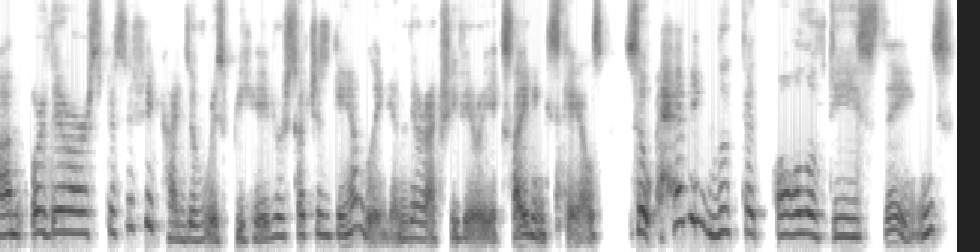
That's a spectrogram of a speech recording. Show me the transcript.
um, or there are specific kinds of risk behaviors such as gambling, and they're actually very exciting scales. So having looked at all of these things,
